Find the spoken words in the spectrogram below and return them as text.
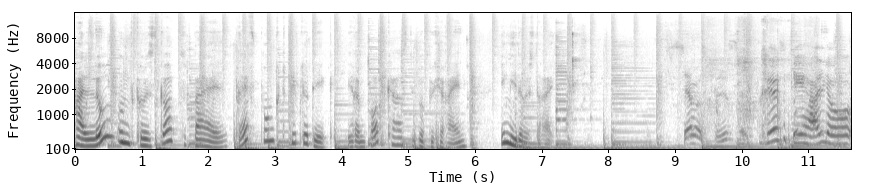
Hallo und grüß Gott bei Treffpunkt Bibliothek, Ihrem Podcast über Büchereien in Niederösterreich. Servus, grüß euch. Grüß dich, hallo.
